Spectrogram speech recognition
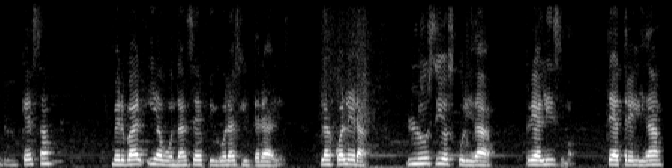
riqueza verbal y abundancia de figuras literales, la cual era luz y oscuridad, realismo, teatralidad,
